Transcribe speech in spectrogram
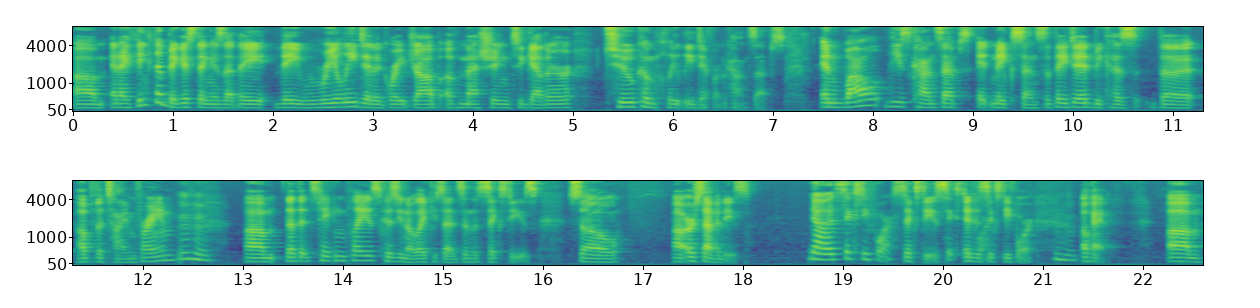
Um, and I think the biggest thing is that they they really did a great job of meshing together two completely different concepts. And while these concepts, it makes sense that they did because the of the time frame um, that it's taking place, because you know, like you said, it's in the '60s, so uh, or '70s, No, it's 64. '60s. It 64. is '64. Okay, um,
